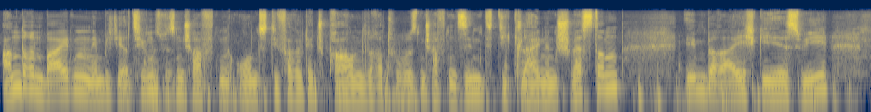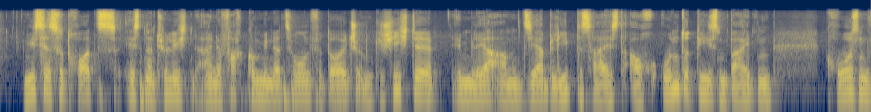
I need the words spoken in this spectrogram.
anderen beiden, nämlich die Erziehungswissenschaften und die Fakultät Sprach- und Literaturwissenschaften, sind die kleinen Schwestern im Bereich GSW. Nichtsdestotrotz ist natürlich eine Fachkombination für Deutsch und Geschichte im Lehramt sehr beliebt. Das heißt, auch unter diesen beiden großen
